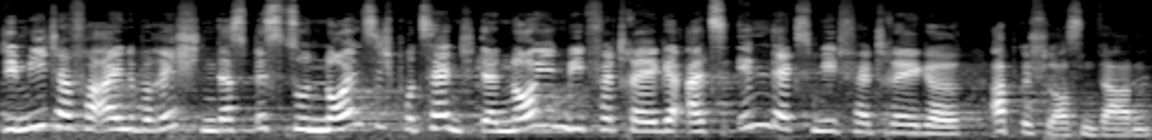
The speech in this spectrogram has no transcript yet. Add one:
Die Mietervereine berichten, dass bis zu 90 Prozent der neuen Mietverträge als Indexmietverträge abgeschlossen werden.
